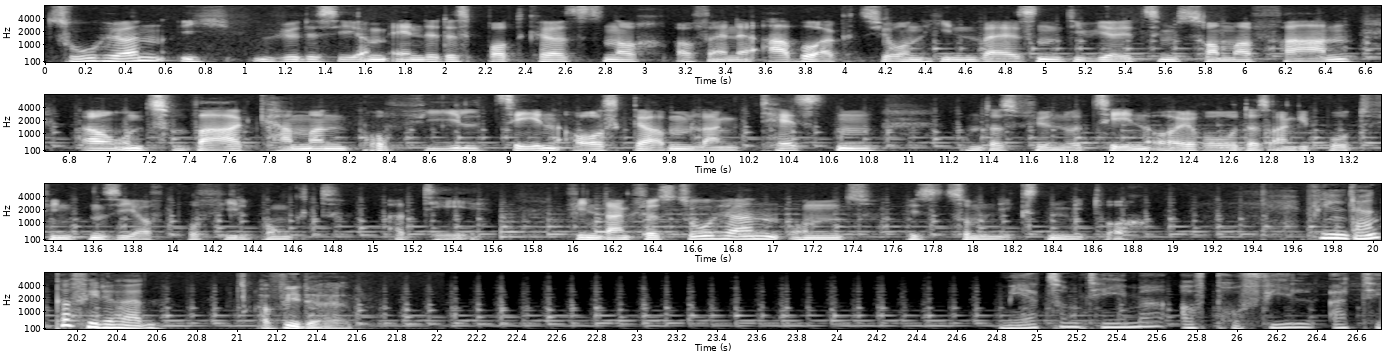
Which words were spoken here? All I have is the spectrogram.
Zuhören. Ich würde Sie am Ende des Podcasts noch auf eine Abo-Aktion hinweisen, die wir jetzt im Sommer fahren. Äh, und zwar kann man Profil zehn Ausgaben lang testen und das für nur 10 Euro. Das Angebot finden Sie auf profil.at. Vielen Dank fürs Zuhören und bis zum nächsten Mittwoch. Vielen Dank, auf Wiederhören. Auf Wiederhören. Mehr zum Thema auf Profil.at.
